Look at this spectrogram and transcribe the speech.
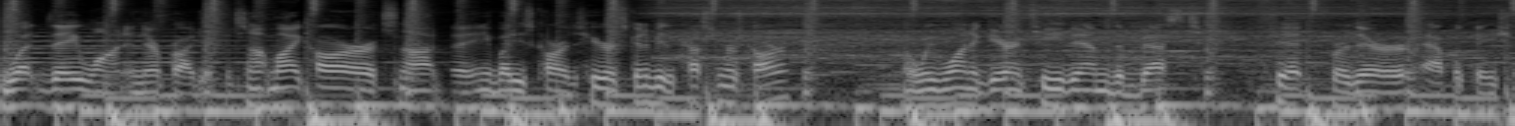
what they want in their project. It's not my car, it's not anybody's car here, it's going to be the customer's car. And we want to guarantee them the best fit for their application.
